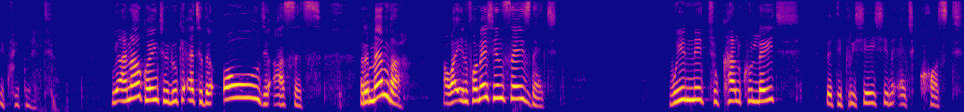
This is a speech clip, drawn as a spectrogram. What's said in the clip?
Equipment. We are now going to look at the old assets. Remember, our information says that we need to calculate the depreciation at cost.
